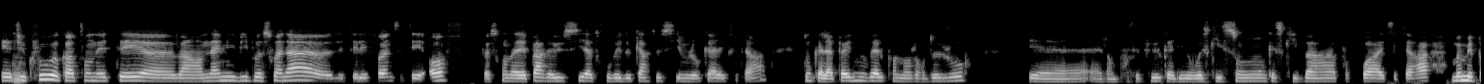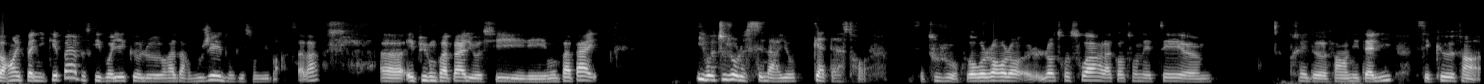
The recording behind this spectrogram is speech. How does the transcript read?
et du mm. coup, quand on était euh, ben, en Namibie, Botswana, euh, les téléphones c'était off parce qu'on n'avait pas réussi à trouver de carte SIM locale, etc. Donc elle n'a pas eu de nouvelles pendant genre deux jours et euh, elle n'en pouvait plus. Qu'elle dit mais où est-ce qu'ils sont, qu'est-ce qui va, pourquoi, etc. Moi, mes parents ils paniquaient pas parce qu'ils voyaient que le radar bougeait, donc ils se sont dit bah ça va. Euh, et puis mon papa lui aussi, il est... mon papa il... voit toujours le scénario catastrophe. C'est toujours. Genre l'autre soir là quand on était près de, enfin en Italie, c'est que, enfin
